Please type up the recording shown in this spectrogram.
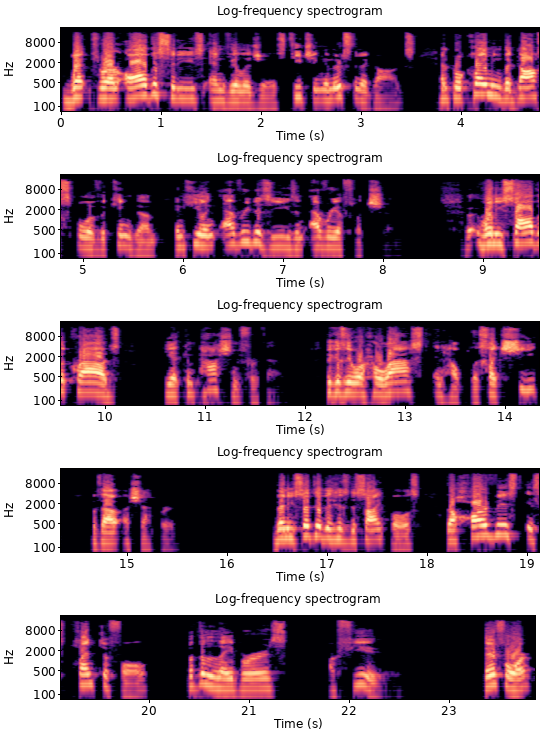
went throughout all the cities and villages, teaching in their synagogues and proclaiming the gospel of the kingdom and healing every disease and every affliction. When he saw the crowds, he had compassion for them because they were harassed and helpless, like sheep without a shepherd. Then he said to his disciples, The harvest is plentiful, but the laborers are few. Therefore,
